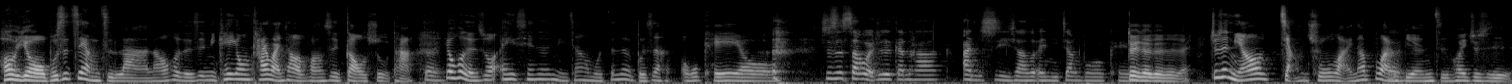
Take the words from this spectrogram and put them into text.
哦哟，不是这样子啦。”然后或者是你可以用开玩笑的方式告诉他，对，又或者说：“哎、欸，先生，你这样我真的不是很 OK 哦。” 就是稍微就是跟他暗示一下说：“哎、欸，你这样不 OK。”对对对对对，就是你要讲出来，那不然别人只会就是。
